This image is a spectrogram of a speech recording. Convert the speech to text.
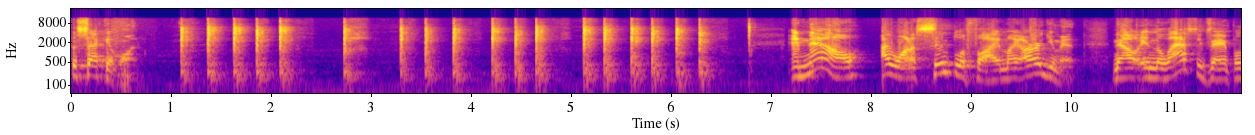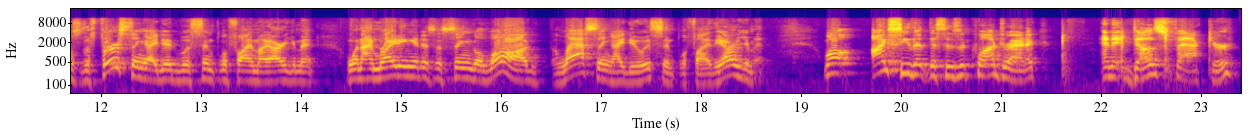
the second one. And now I want to simplify my argument. Now, in the last examples, the first thing I did was simplify my argument. When I'm writing it as a single log, the last thing I do is simplify the argument. Well, I see that this is a quadratic. And it does factor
